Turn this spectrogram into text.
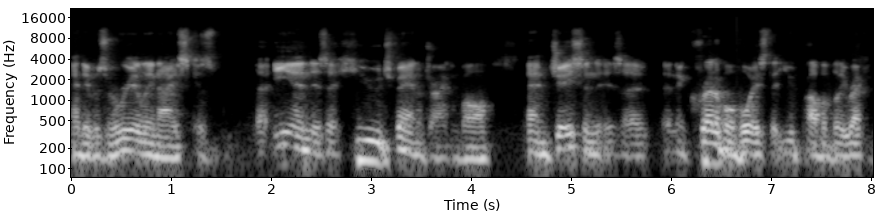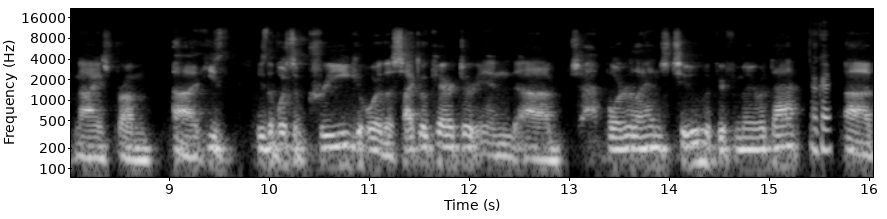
and it was really nice because uh, Ian is a huge fan of Dragon Ball. And Jason is a, an incredible voice that you probably recognize from. Uh, he's he's the voice of Krieg or the psycho character in uh, Borderlands 2, if you're familiar with that. Okay. Uh,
